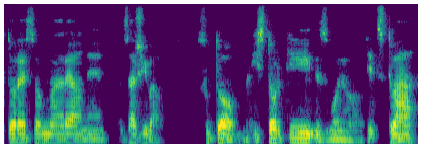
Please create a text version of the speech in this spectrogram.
ktoré som reálne zažíval. Sú to historky z môjho detstva,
